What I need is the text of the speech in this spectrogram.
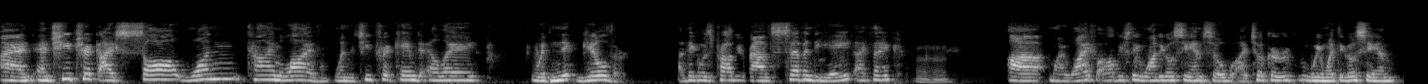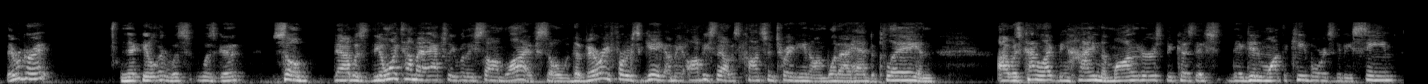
and, and Cheap Trick, I saw one time live when the Cheap Trick came to LA with Nick Gilder. I think it was probably around 78, I think. Uh, my wife obviously wanted to go see him, so I took her. We went to go see him. They were great. Nick Gilder was was good. So that was the only time I actually really saw him live. So the very first gig, I mean, obviously I was concentrating on what I had to play, and I was kind of like behind the monitors because they they didn't want the keyboards to be seen,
